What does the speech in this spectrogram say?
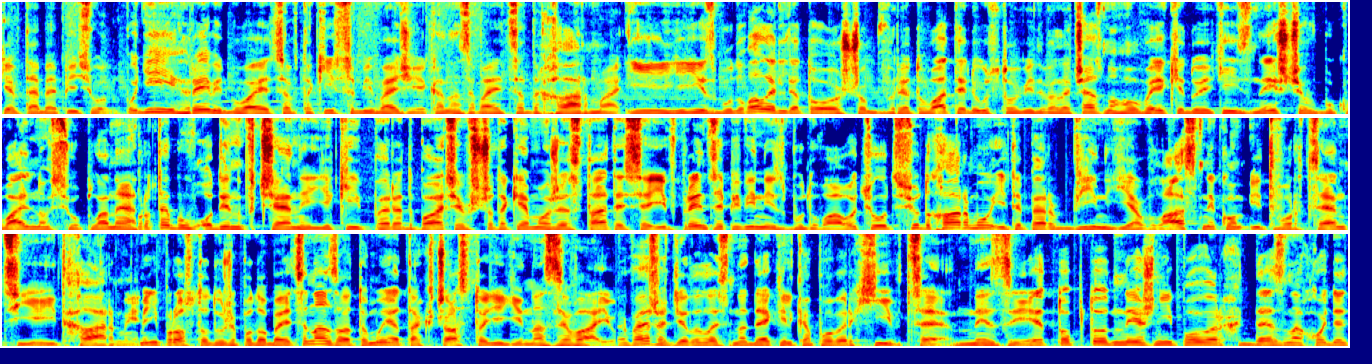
тільки в тебе пісюн. Події гри відбуваються в такій собі вежі, яка називається Дхарма, і її збудували для того, щоб врятувати людство від величезного викиду, який знищив буквально всю планету. Проте був один вчений, який передбачив, що таке може статися, і в принципі він і збудував оцю всю Дхарму, і тепер він є власником і творцем цієї Дхарми. Мені просто дуже подобається назва, тому я так часто її називаю. Вежа ділилась на декілька поверхів: це низи, тобто нижній поверх, де знаходяться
